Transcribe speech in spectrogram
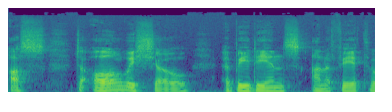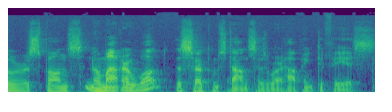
us to always show obedience, and a faithful response, no matter what the circumstances we're having to face.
